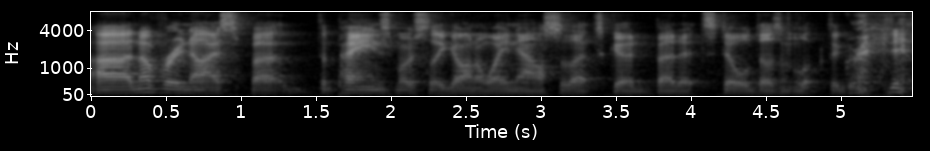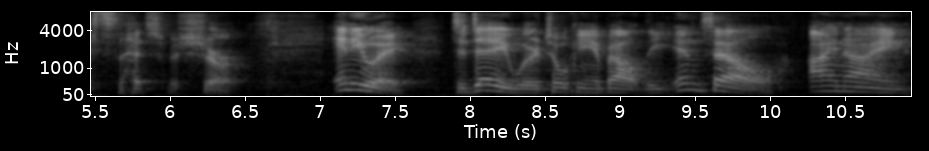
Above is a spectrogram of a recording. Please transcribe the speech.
Uh, not very nice, but the pain's mostly gone away now, so that's good, but it still doesn't look the greatest, that's for sure. Anyway, today we're talking about the Intel i9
